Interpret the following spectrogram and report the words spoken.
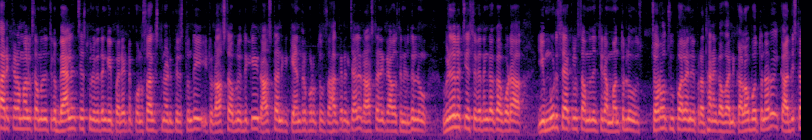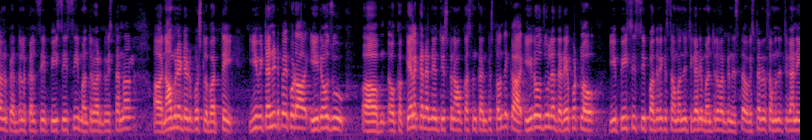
కార్యక్రమాలకు సంబంధించి బ్యాలెన్స్ చేసుకునే విధంగా ఈ పర్యటన కొనసాగిస్తున్నట్టు తెలుస్తుంది. ఇటు రాష్ట్ర అభివృద్ధికి రాష్ట్రానికి కేంద్ర ప్రభుత్వం సహకరించాలి రాష్ట్రానికి రావాల్సిన నిధులను విడుదల చేసే విధంగా కూడా ఈ మూడు శాఖలకు సంబంధించిన మంత్రులు చొరవ చూపాలని ప్రధానంగా వారిని కలవబోతున్నారు. ఇక అధిష్టాన పెద్దలు కలిసి పీసీసీ మంత్రివర్గ విస్తరణ నామినేటెడ్ పోస్టుల భర్తీ ఈ వీటన్నిటిపై కూడా ఈ రోజు ఒక కీలక నిర్ణయం తీసుకునే అవకాశం కనిపిస్తోంది. ఇక ఈ రోజు లేదా రేపట్లో ఈ పీసీసీ పదవికి సంబంధించి కానీ మంత్రివర్గ విస్తరణకు సంబంధించి కానీ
